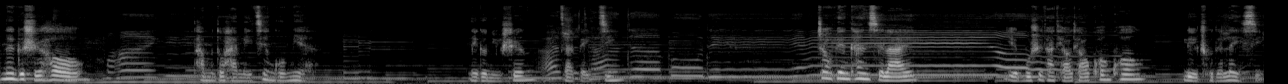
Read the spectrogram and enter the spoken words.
那个时候，他们都还没见过面。那个女生在北京，照片看起来也不是他条条框框列出的类型。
